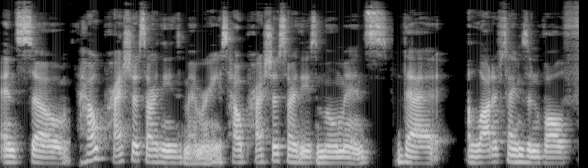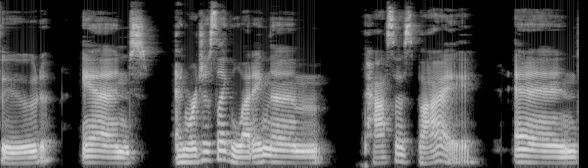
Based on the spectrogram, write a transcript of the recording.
And so how precious are these memories? How precious are these moments that a lot of times involve food and and we're just like letting them pass us by. And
